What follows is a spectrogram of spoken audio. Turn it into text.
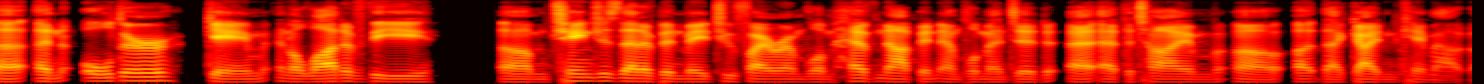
uh, an older game, and a lot of the um, changes that have been made to Fire Emblem have not been implemented at, at the time uh, uh, that Gaiden came out.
